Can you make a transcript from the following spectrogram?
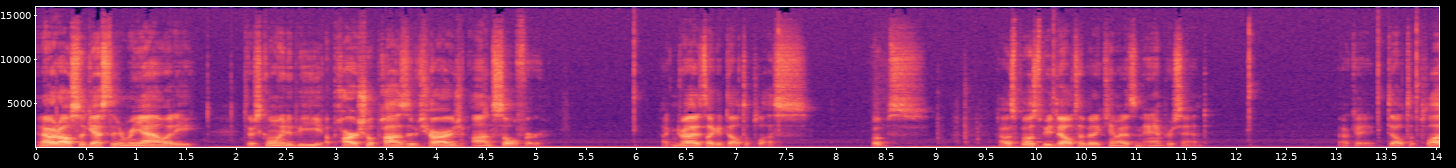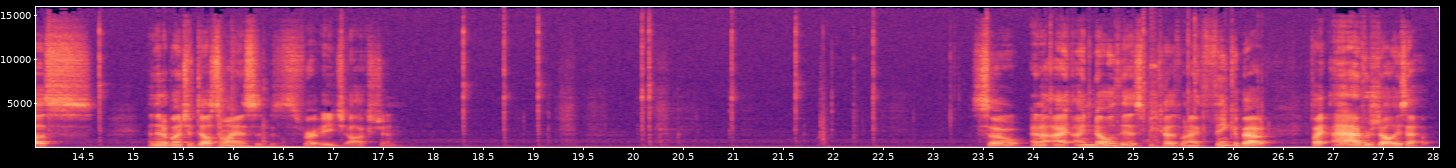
And I would also guess that in reality, there's going to be a partial positive charge on sulfur. I can draw that as like a delta plus. Whoops. I was supposed to be delta, but it came out as an ampersand. Okay, delta plus, and then a bunch of delta minuses for each oxygen. So, and I, I know this because when I think about, if I averaged all these out,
